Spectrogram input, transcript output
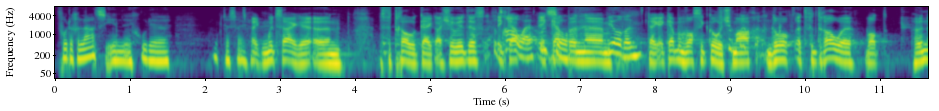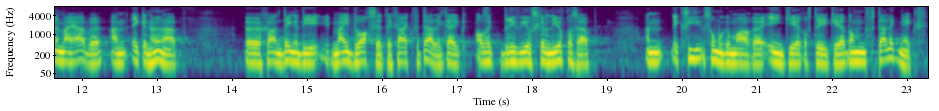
voor de relatie een, goede, hoe moet ik dat zeggen? Ik moet zeggen, eh, het vertrouwen. Kijk, als je weet Vertrouwen, ik heb, ik heb een, Bjorn. kijk, ik heb een vaste coach, maar door het vertrouwen wat hun in mij hebben en ik in hun heb, eh, gaan dingen die mij dwars zitten, ga ik vertellen. Kijk, als ik drie, vier verschillende juffers heb en ik zie sommigen maar eh, één keer of twee keer, dan vertel ik niks.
